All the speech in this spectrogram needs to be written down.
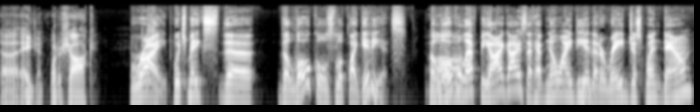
uh, agent. What a shock! Right, which makes the the locals look like idiots. The Oh. local FBI guys that have no idea Hmm. that a raid just went down.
